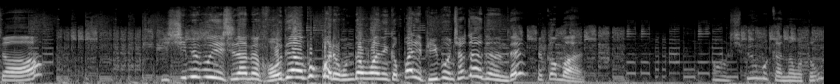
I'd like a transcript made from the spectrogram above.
자. 이 12분이 지나면 거대한 폭발이 온다고 하니까 빨리 비번 찾아야 되는데? 잠깐만. 어, 12분밖에 안 남았다고?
